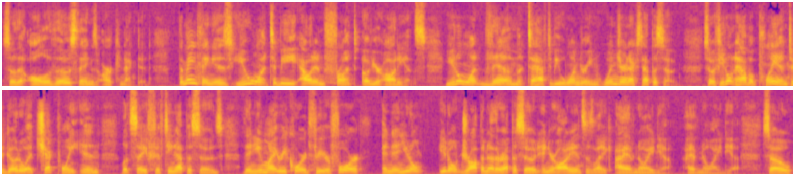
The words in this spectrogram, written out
so that all of those things are connected. The main thing is you want to be out in front of your audience. You don't want them to have to be wondering when's your next episode. So if you don't have a plan to go to a checkpoint in let's say 15 episodes, then you might record 3 or 4 and then you don't you don't drop another episode and your audience is like I have no idea. I have no idea. So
